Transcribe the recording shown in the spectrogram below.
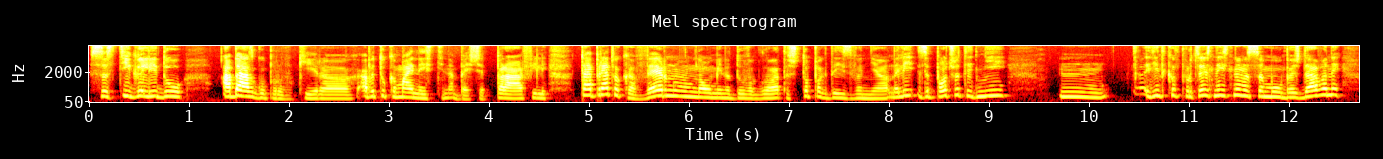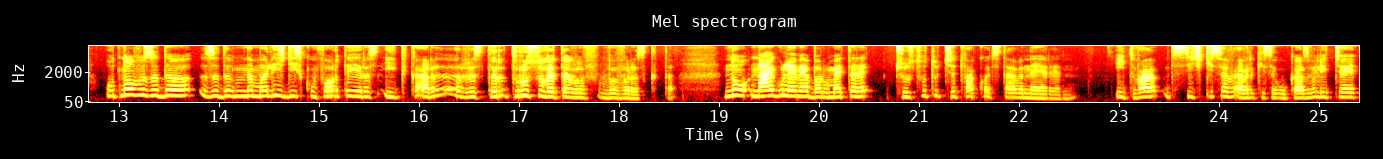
са стигали до Абе, аз го провокирах. Абе, тук май наистина беше прав. Или тая приятелка, верно, много ми надува главата. Що пък да извъня? Нали, започват едни... М- един такъв процес наистина на самоубеждаване, отново за да, за да намалиш дискомфорта и, раз, и така разтър, трусовете в, във връзката. Но най-големия барометър е чувството, че това, което става, не е редно. И това всички са, са го казвали, че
